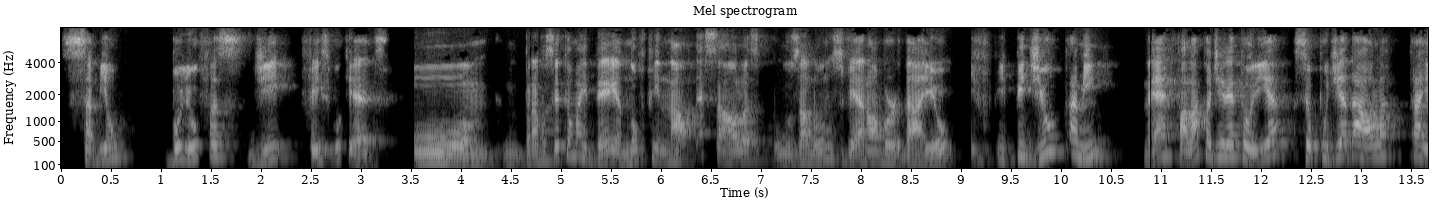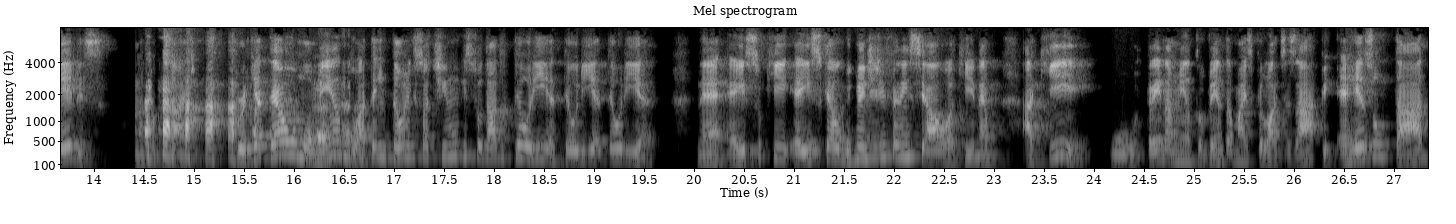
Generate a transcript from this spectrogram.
sabiam bolhufas de Facebook Ads. Para você ter uma ideia, no final dessa aula, os alunos vieram abordar eu e, e pediu para mim, né, falar com a diretoria se eu podia dar aula para eles na faculdade. Porque até o momento, até então, eles só tinham estudado teoria, teoria, teoria. Né? É isso que é isso que é o grande diferencial aqui, né? Aqui o treinamento venda mais pelo WhatsApp é resultado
